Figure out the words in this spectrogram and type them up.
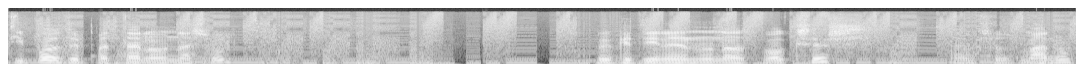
tipos de pantalón azul. Creo que tienen unos boxers en sus manos.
